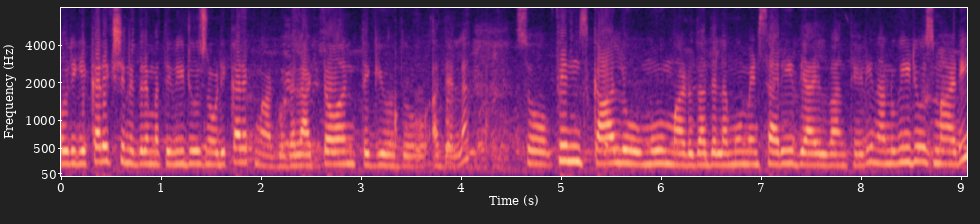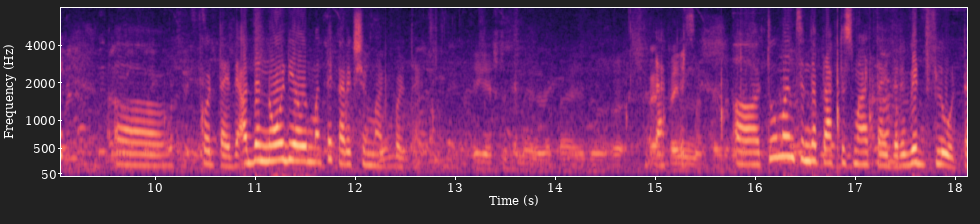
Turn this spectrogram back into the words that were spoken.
ಅವರಿಗೆ ಕರೆಕ್ಷನ್ ಇದ್ದರೆ ಮತ್ತು ವೀಡಿಯೋಸ್ ನೋಡಿ ಕರೆಕ್ಟ್ ಮಾಡ್ಬೋದಲ್ಲ ಟರ್ನ್ ತೆಗೆಯೋದು ಅದೆಲ್ಲ. ಸೊ ಫಿನ್ಸ್ ಕಾಲು ಮೂವ್ ಮಾಡೋದು ಅದೆಲ್ಲ ಮೂಮೆಂಟ್ ಸರಿ ಇದೆಯಾ ಇಲ್ವಾ ಅಂತೇಳಿ ನಾನು ವೀಡಿಯೋಸ್ ಮಾಡಿ ಕೊಡ್ತಾ ಇದ್ದೆ. ಅದನ್ನು ನೋಡಿ ಅವ್ರು ಮತ್ತೆ ಕರೆಕ್ಷನ್ ಮಾಡ್ಕೊಳ್ತಾ ಇದ್ದಾರೆ ಇದು ಇದ್ದೀರಿ ಟೂ ಮಂತ್ಸಿಂದ ಪ್ರಾಕ್ಟೀಸ್ ಮಾಡ್ತಾ ಇದ್ದಾರೆ ವಿತ್ ಫ್ಲೂಟ್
